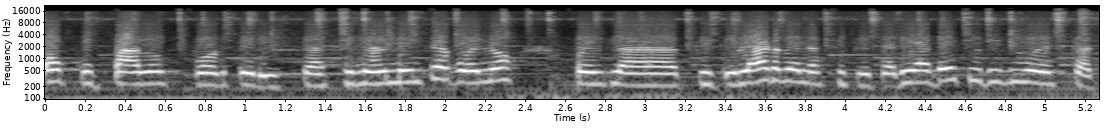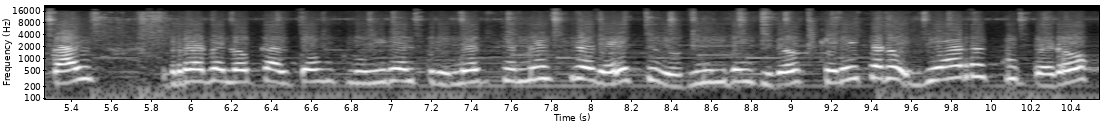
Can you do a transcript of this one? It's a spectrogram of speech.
ocupados por turistas. Finalmente, bueno, pues la titular de la Secretaría de Turismo Estatal reveló que al concluir el primer semestre de este 2022, Querétaro ya recuperó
